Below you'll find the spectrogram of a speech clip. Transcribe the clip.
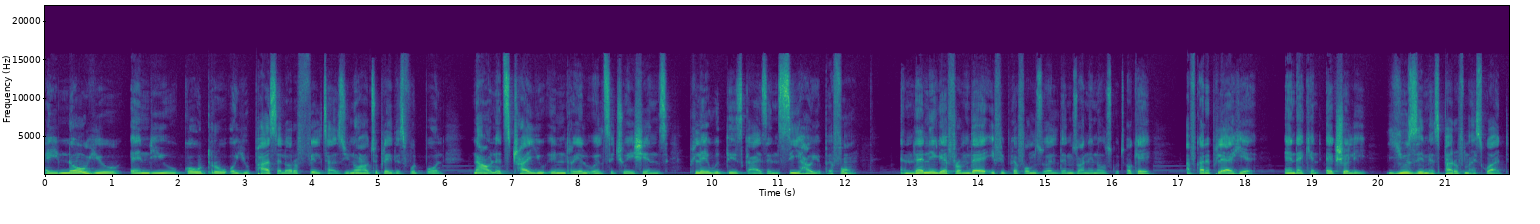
I know you and you go through or you pass a lot of filters. You know how to play this football. Now let's try you in real world situations, play with these guys and see how you perform. And then you get from there, if he performs well, then Zwane knows good. Okay, I've got a player here and I can actually use him as part of my squad.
